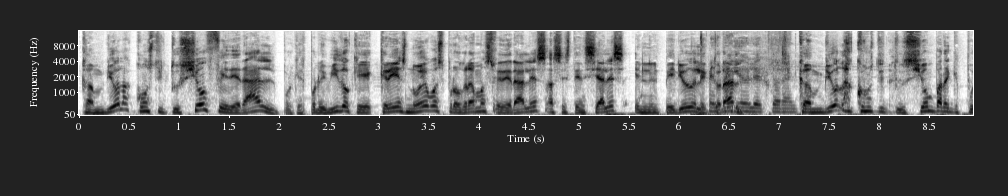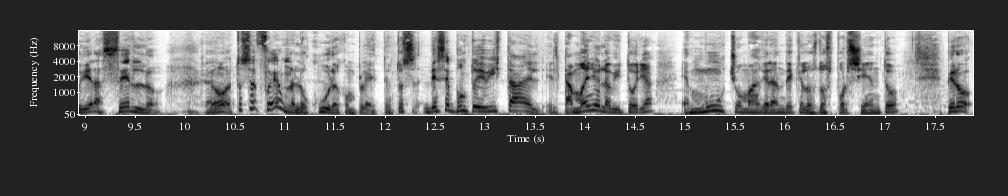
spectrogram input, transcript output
cambió la constitución federal, porque es prohibido que crees nuevos programas federales asistenciales en el periodo electoral. periodo electoral. Cambió la constitución para que pudiera hacerlo. ¿no? Entonces fue una locura completa. Entonces, de ese punto de vista, el, el tamaño de la victoria es mucho más grande que los 2%, pero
